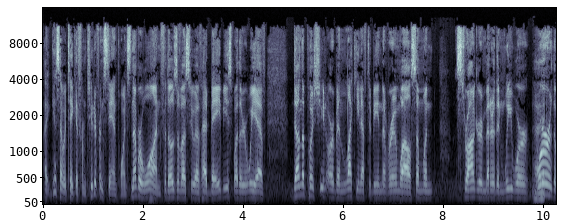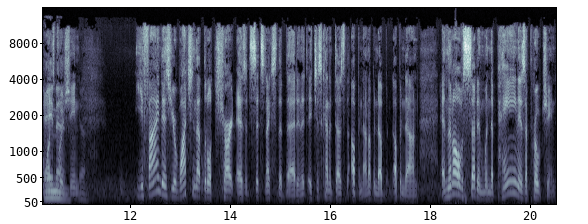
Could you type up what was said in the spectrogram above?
I guess I would take it from two different standpoints. Number one, for those of us who have had babies, whether we have done the pushing or been lucky enough to be in the room while someone stronger and better than we were uh, were the ones pushing. Yeah. You find as you're watching that little chart as it sits next to the bed, and it, it just kind of does the up and down, up and up, up and down, and then all of a sudden, when the pain is approaching,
